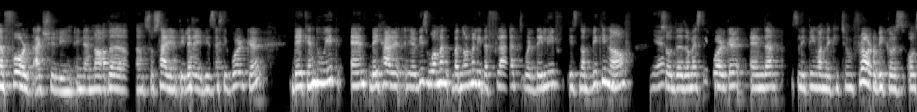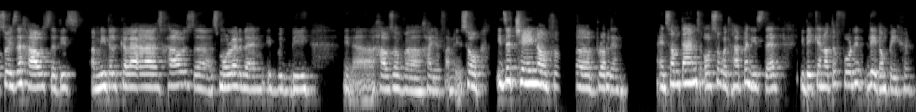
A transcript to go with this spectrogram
afford actually in another society, let's say domestic worker, they can do it and they hire this woman, but normally the flat where they live is not big enough. Yeah. So the domestic worker end up sleeping on the kitchen floor because also it's a house that is a middle class house, uh, smaller than it would be in a house of a higher family. So it's a chain of uh, problem. And sometimes also what happens is that if they cannot afford it, they don't pay her.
